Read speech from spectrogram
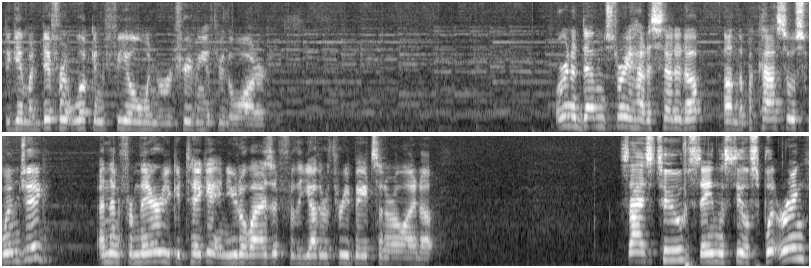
to give them a different look and feel when you're retrieving it through the water. We're going to demonstrate how to set it up on the Picasso swim jig and then from there you could take it and utilize it for the other three baits in our lineup. Size 2 stainless steel split ring,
